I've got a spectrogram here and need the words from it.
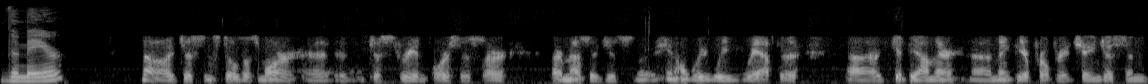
the mayor? No, it just instills us more. Uh, it just reinforces our our message. It's you know we we, we have to uh, get down there, uh, make the appropriate changes, and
